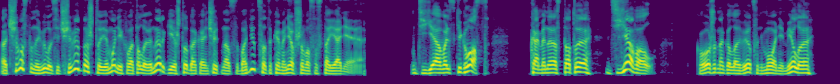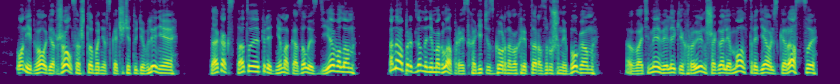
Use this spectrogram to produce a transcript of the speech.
отчего становилось очевидно, что ему не хватало энергии, чтобы окончательно освободиться от окаменевшего состояния. «Дьявольский глаз! Каменная статуя — дьявол!» Кожа на голове Циньмо онемела, он едва удержался, чтобы не вскочить от удивления. Так как статуя перед ним оказалась дьяволом, она определенно не могла происходить из горного хребта, разрушенный богом. Во тьме великих руин шагали монстры дьявольской расы,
